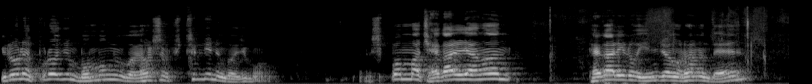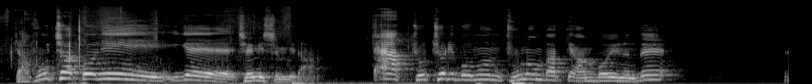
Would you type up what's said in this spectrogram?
이런 애 부러지면 못 먹는 거예요. 할 수 없이 틀리는 거지 뭐. 10번마 제갈량은 대가리로 인정을 하는데 자 후차권이 이게 재밌습니다. 딱 조철이 보면 두 놈밖에 안 보이는데 에,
